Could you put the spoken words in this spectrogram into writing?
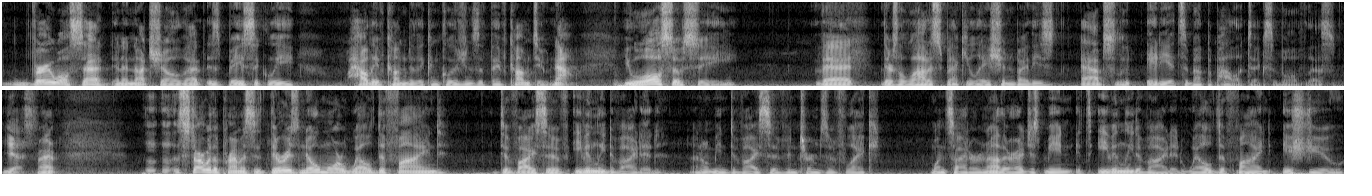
very well said. In a nutshell, that is basically how they've come to the conclusions that they've come to. Now, you will also see that there's a lot of speculation by these absolute idiots about the politics of all of this. Yes. Right? Let's start with the premise that there is no more well defined, divisive, evenly divided. I don't mean divisive in terms of like one side or another. I just mean it's evenly divided, well defined issue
